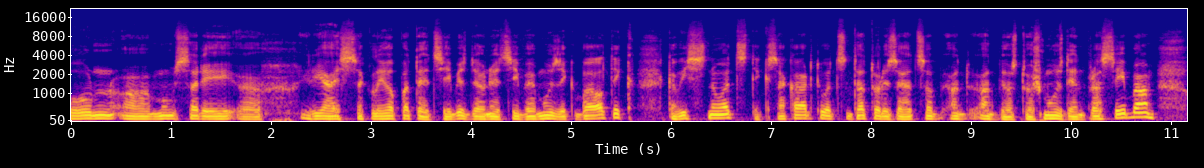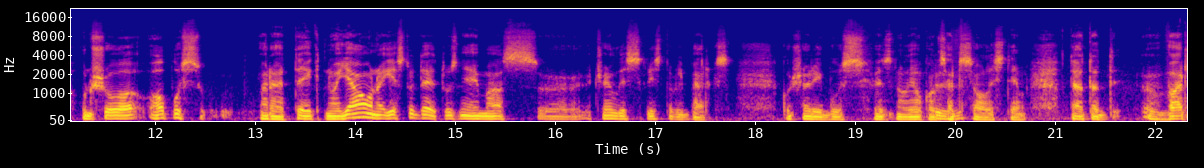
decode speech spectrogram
Un, uh, mums arī uh, ir jāizsaka liela pateicība izdevniecībai Mūzika Baltika, ka visas notis tika sakārtotas un datorizētas atbilstoši mūsdienu prasībām. Un šo opusu varētu teikt, no jauna iestudēt uzņēmās uh, Čelis Kristofers Bergs, kurš arī būs viens no lielu koncertu mm. solistiem. Tātad var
